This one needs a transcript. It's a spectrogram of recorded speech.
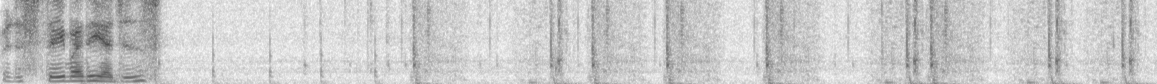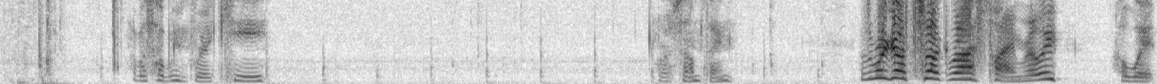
I just stay by the edges. I was hoping for a key. Or something. Where I got stuck last time, really? Oh, wait.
